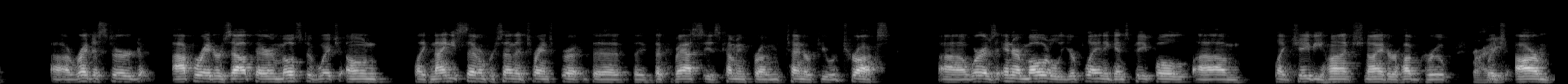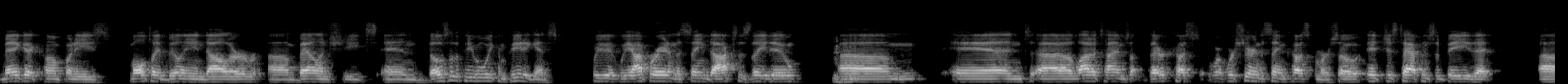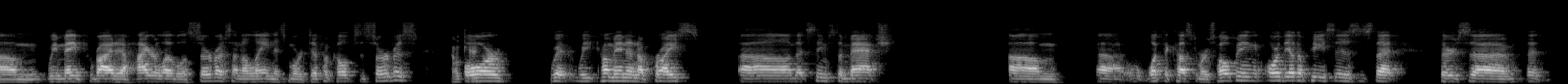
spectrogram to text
uh, registered operators out there, and most of which own like 97% of the transfer, the, the, the capacity is coming from 10 or fewer trucks. Uh, whereas intermodal, you're playing against people um, like JB Hunt, Schneider, Hub Group, which are mega companies, multi-billion dollar um, balance sheets, and those are the people we compete against. We, we operate on the same docks as they do. Mhm. Um, and uh, a lot of times their cus, we're sharing the same customer. So it just happens to be that um, we may provide a higher level of service on a lane that's more difficult to service, Okay. or we, we come in at a price uh, that seems to match um, uh, what the customer is hoping. Or the other piece is, is that there's uh, that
